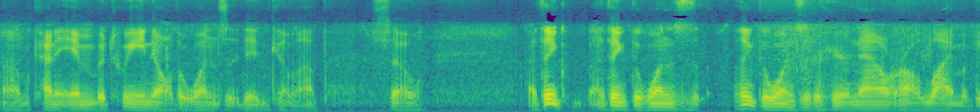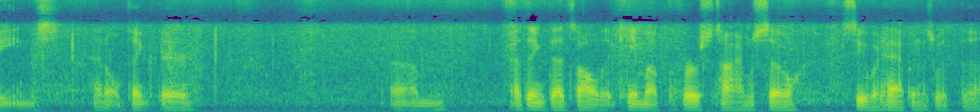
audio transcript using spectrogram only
um, kind of in between all the ones that did come up. So I think I think the ones I think the ones that are here now are all lima beans. I don't think they're. Um, I think that's all that came up the first time. So see what happens with the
